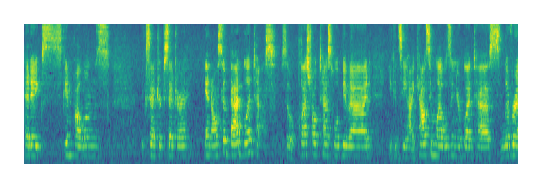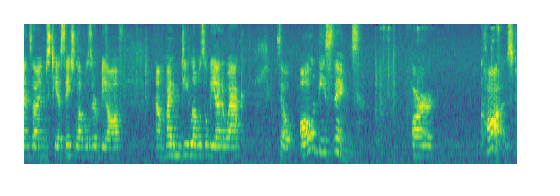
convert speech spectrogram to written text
headaches, skin problems, etc., etc., and also bad blood tests. So cholesterol tests will be bad. You can see high calcium levels in your blood tests, liver enzymes, TSH levels will be off, um, vitamin D levels will be out of whack. So all of these things are caused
